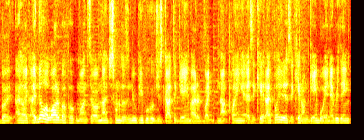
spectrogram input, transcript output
but I like I know a lot about Pokemon, so I'm not just one of those new people who just got the game out of like not playing it as a kid. I played it as a kid on Game Boy and everything,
